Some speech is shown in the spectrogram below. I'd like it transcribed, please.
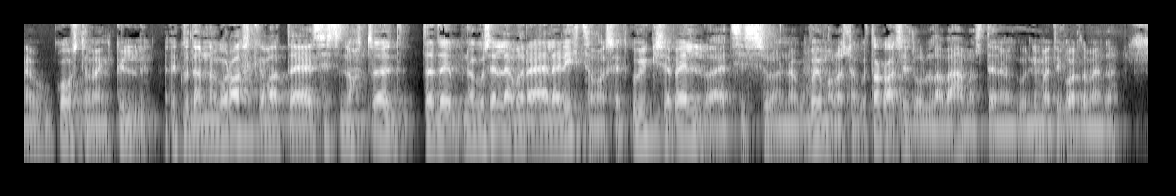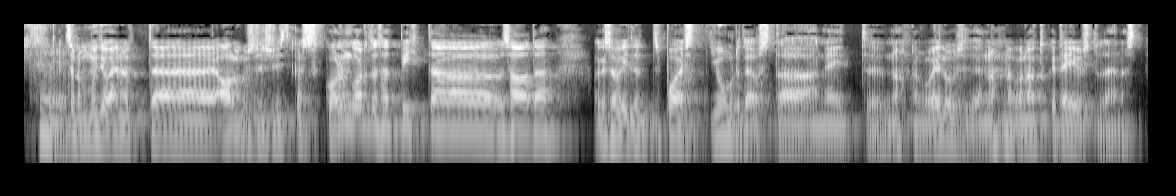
nagu koostöömäng küll, et kui ta on nagu raske vaata ja siis noh, ta teeb nagu selle võrra jälle lihtsamaks, et kui üks jääb ellu, et siis sul on nagu võimalus nagu tagasi tulla vähemalt ja nagu niimoodi korda mõelda hmm.. et sul on muidu ainult äh, alguses vist kas kolm korda saad pihta saada, aga sa võid poest juurde osta neid noh, nagu elusid ja noh, nagu natuke täiustada ennast.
